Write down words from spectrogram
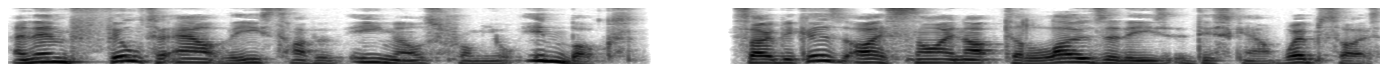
and then filter out these type of emails from your inbox. So because I sign up to loads of these discount websites,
